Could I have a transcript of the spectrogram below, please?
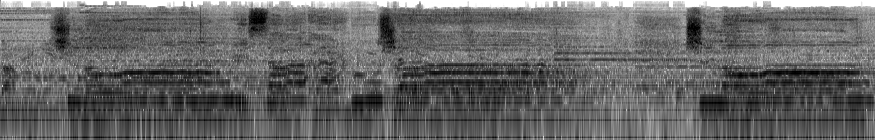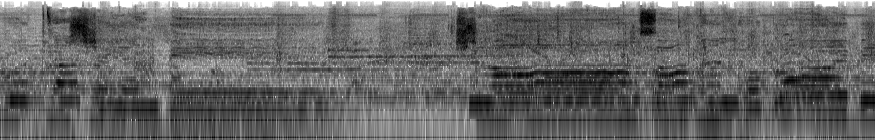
สามฉลองวิสาขบูชาฉลองพุทธชยันตี ฉลองสองพันหกร้อยปี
